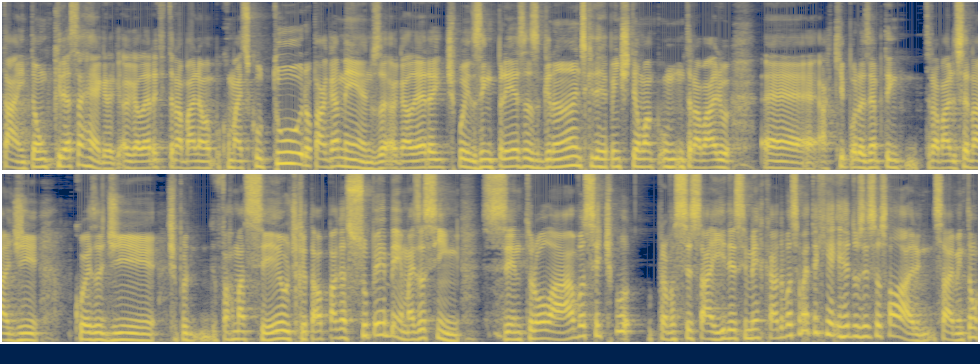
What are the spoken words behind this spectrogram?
Tá, então cria essa regra. A galera que trabalha com mais cultura paga menos. A galera, tipo, as empresas grandes que de repente tem uma, um, trabalho. É, aqui, por exemplo, tem trabalho, sei lá, de coisa de, tipo, farmacêutica e tal, paga super bem. Mas assim, você entrou lá, você, tipo, para você sair desse mercado, você vai ter que reduzir seu salário, sabe? Então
